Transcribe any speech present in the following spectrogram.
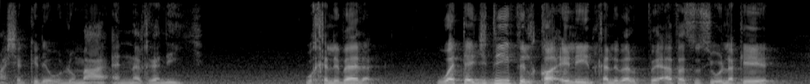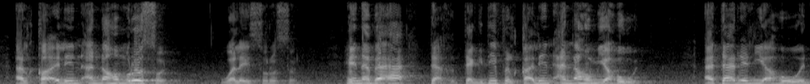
عشان كده يقول له مع أن غني. وخلي بالك وتجديف القائلين. خلي بالك في أفسس يقول لك إيه؟ القائلين أنهم رسل وليسوا رسل. هنا بقى تجديف القائلين أنهم يهود. أتاري اليهود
